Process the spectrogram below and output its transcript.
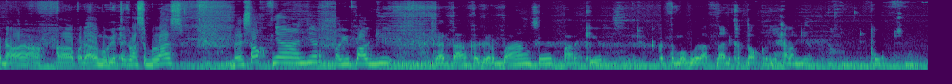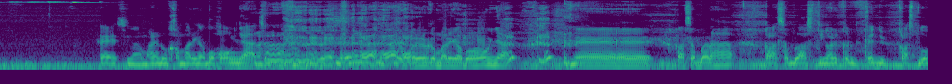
Padahal eh, Padahal mau gitu kelas 11 Besoknya anjir Pagi-pagi Datang ke gerbang set Parkir Ketemu Bu Ratna diketok helmnya Puk Eh, senang main nu kamari nggak bohongnya. Main nu kamari nggak bohongnya. Eh, eh, kelas berapa? Kelas 11 tinggal ke, ke kelas 12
